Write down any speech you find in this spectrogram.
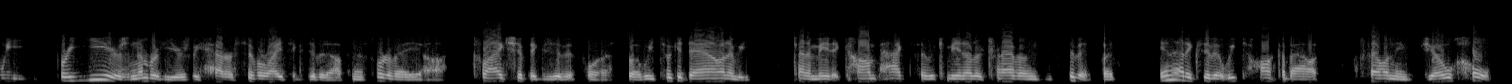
we for years, a number of years, we had our civil rights exhibit up, and it's sort of a uh, flagship exhibit for us. But we took it down and we kind of made it compact so it can be another traveling exhibit. But in that exhibit, we talk about a fellow named Joe Holt,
